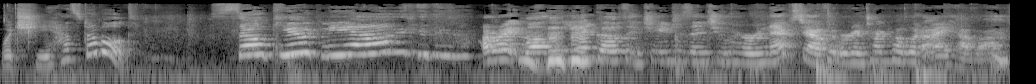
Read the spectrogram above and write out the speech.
which she has doubled. So cute, Nia. All right, well, Nia goes and changes into her next outfit. We're going to talk about what I have on.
